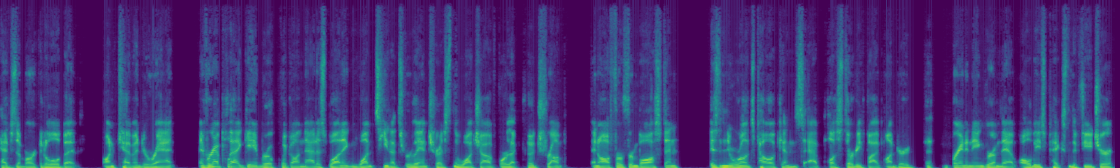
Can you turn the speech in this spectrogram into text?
hedge the market a little bit on Kevin Durant. And we're going to play that game real quick on that as well. I think one team that's really interesting to watch out for that could trump an offer from Boston is the New Orleans Pelicans at plus 3,500. Brandon Ingram, they have all these picks in the future.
